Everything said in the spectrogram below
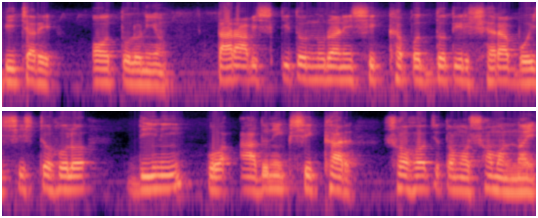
বিচারে অতুলনীয়। তার আবিষ্কৃত নুরানি শিক্ষা পদ্ধতির সেরা বৈশিষ্ট্য হল দিনী ও আধুনিক শিক্ষার সহজতম সমন্বয়।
